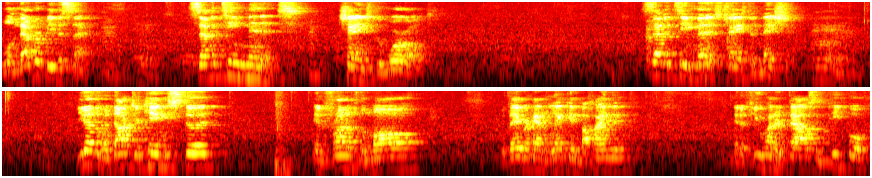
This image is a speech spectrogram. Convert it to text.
will never be the same. 17 minutes changed the world. 17 minutes changed a nation. You know that when Dr. King stood in front of the mall with Abraham Lincoln behind him and a few hundred thousand people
